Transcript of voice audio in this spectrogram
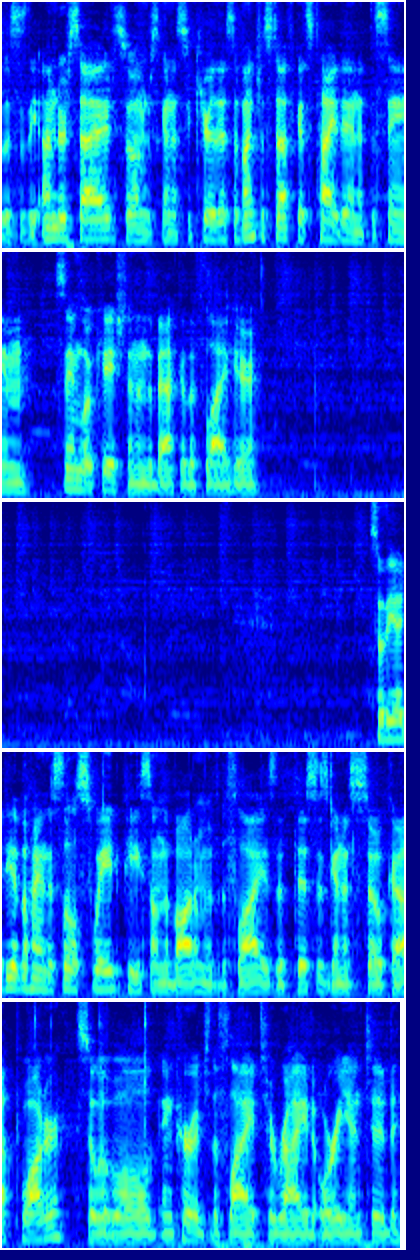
So this is the underside, so I'm just going to secure this. A bunch of stuff gets tied in at the same, same location in the back of the fly here. So the idea behind this little suede piece on the bottom of the fly is that this is going to soak up water, so it will encourage the fly to ride oriented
